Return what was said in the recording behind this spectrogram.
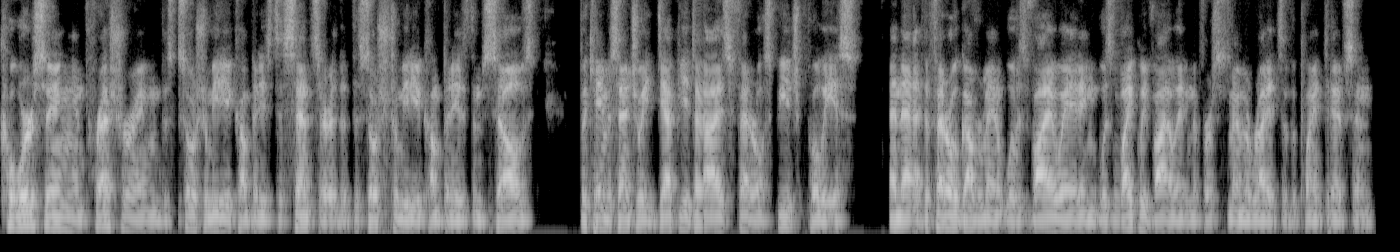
coercing and pressuring the social media companies to censor, that the social media companies themselves became essentially deputized federal speech police and that the federal government was violating was likely violating the first amendment rights of the plaintiffs and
